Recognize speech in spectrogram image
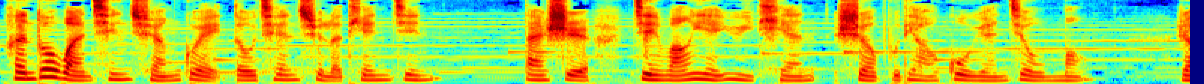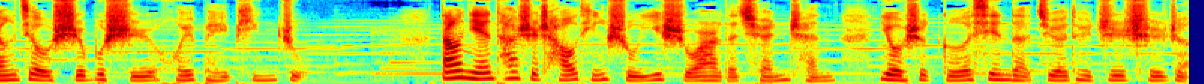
很多晚清权贵都迁去了天津，但是锦王爷玉田舍不掉故园旧梦，仍旧时不时回北平住。当年他是朝廷数一数二的权臣，又是革新的绝对支持者。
